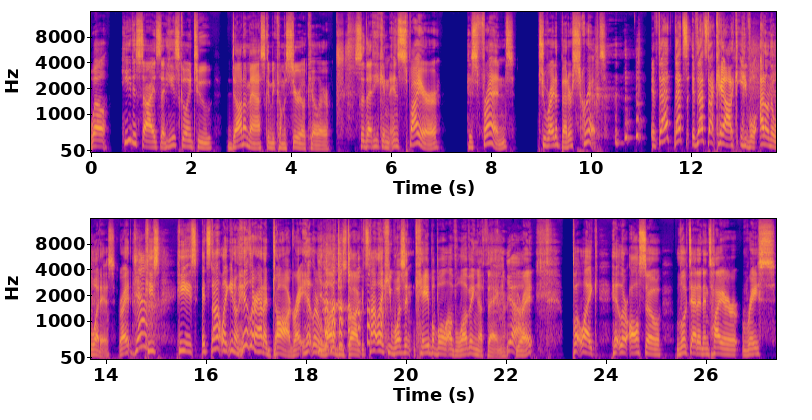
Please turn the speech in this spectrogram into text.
Well, he decides that he's going to don a mask and become a serial killer so that he can inspire his friend to write a better script. if that that's if that's not chaotic evil, I don't know what is, right? Yeah. He's he's it's not like, you know, Hitler had a dog, right? Hitler loved his dog. It's not like he wasn't capable of loving a thing, Yeah. right? But like Hitler also looked at an entire race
